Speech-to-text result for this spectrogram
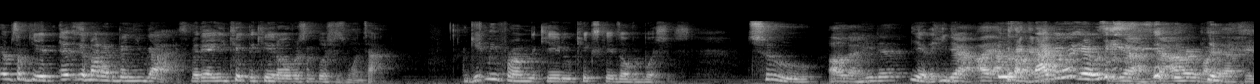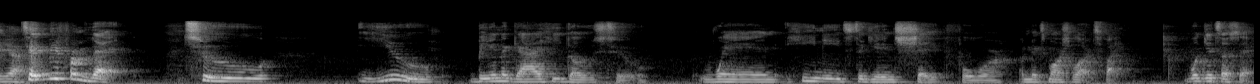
It was some kid. It, it might have been you guys, but yeah, you kicked the kid over some bushes one time. Get me from the kid who kicks kids over bushes to oh that he did? Yeah that he did. yeah I, I he was like I do it? Yeah it was yeah yeah I heard about yeah. that too yeah. Take me from that to you being the guy he goes to when he needs to get in shape for a mixed martial arts fight. What gets us there?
